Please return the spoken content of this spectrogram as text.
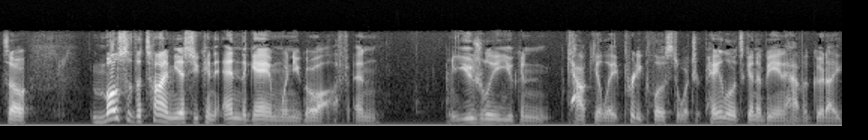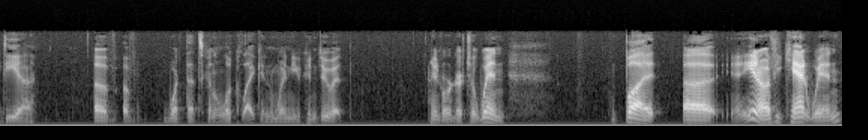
So most of the time, yes, you can end the game when you go off, and usually you can calculate pretty close to what your payload's going to be and have a good idea of, of what that's going to look like and when you can do it in order to win. But uh, you know, if you can't win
